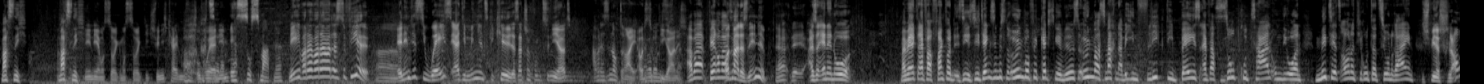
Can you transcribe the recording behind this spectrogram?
Mach's nicht. Mach's nicht. Nee, nee, er muss zurück, er muss zurück. Die Geschwindigkeit muss er Ach, irgendwo hernehmen. Er ist so smart, ne? Nee, warte, warte, warte, das ist zu viel. Ah. Er nimmt jetzt die Waves, er hat die Minions gekillt, das hat schon funktioniert. Aber das sind noch drei, aber das tut die gar nicht. Aber fairerweise. Warte mal, das ist ein Inhib. Ja, also NNO. Man merkt einfach, Frankfurt, sie, sie denken, sie müssen irgendwo für Catch gehen, wir müssen irgendwas machen, aber ihnen fliegt die Base einfach so brutal um die Ohren. Mit jetzt auch noch die Rotation rein. Die spielen das schlau.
